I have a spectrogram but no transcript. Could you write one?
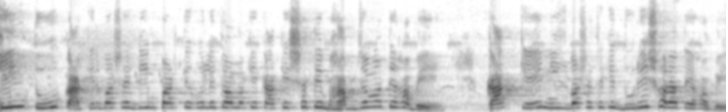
কিন্তু কাকের বাসায় ডিম পারতে হলে তো আমাকে কাকের সাথে ভাব জমাতে হবে। কাককে নিজ বাসা থেকে দূরে সরাতে হবে।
